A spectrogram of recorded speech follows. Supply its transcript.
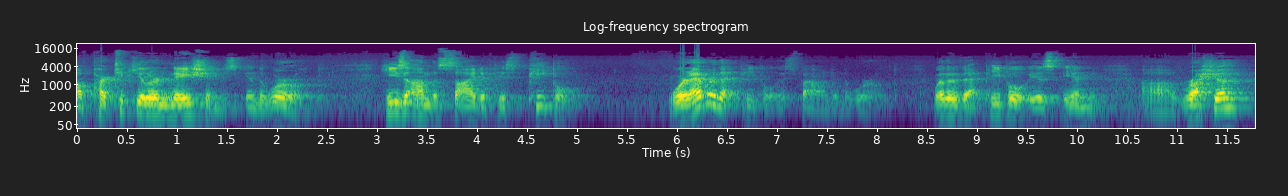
of particular nations in the world, He's on the side of His people, wherever that people is found in the world. Whether that people is in uh, Russia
